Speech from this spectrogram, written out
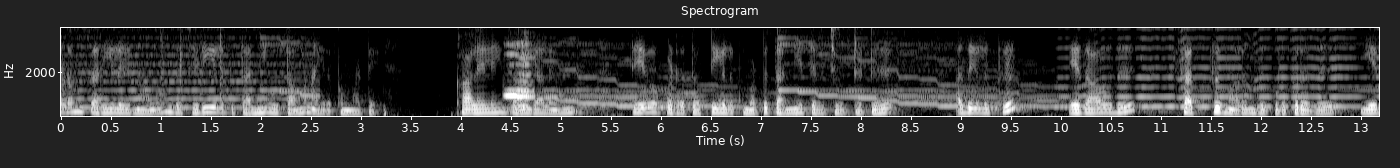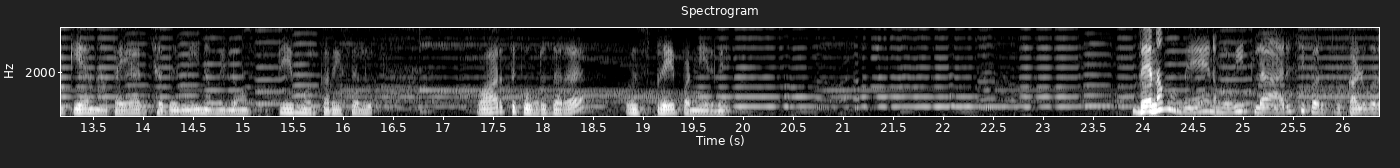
உடம்பு சரியில்லைனாலும் இந்த செடிகளுக்கு தண்ணி ஊற்றாமல் நான் இருக்க மாட்டேன். காலையிலையும் சாயங்காலமும் தேவைப்படுற தொட்டிகளுக்கு மட்டும் தண்ணியை தெளித்து விட்டுட்டு அதுகளுக்கு ஏதாவது சத்து மருந்து கொடுக்கறது இயற்கையாக நான் தயாரித்தது மீன் அமிலம் தேமூர் கரைசல் வாரத்துக்கு ஒரு தடவை ஒரு ஸ்ப்ரே பண்ணிடுவேன் தினமுமே நம்ம வீட்டில் அரிசி பருப்பு கழுவுற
